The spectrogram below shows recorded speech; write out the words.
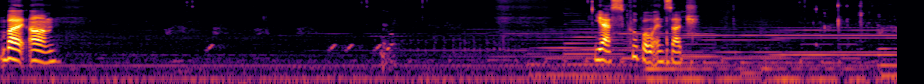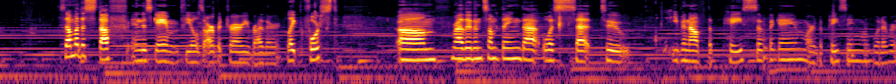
But, um... Yes, Kupo and such. Some of the stuff in this game feels arbitrary rather, like forced. Um, rather than something that was set to even out the pace of the game or the pacing or whatever.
